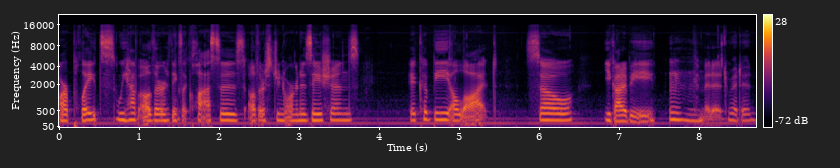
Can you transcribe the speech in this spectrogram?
our plates. We have other things like classes, other student organizations. It could be a lot. So you got to be Mhm. committed. Committed.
